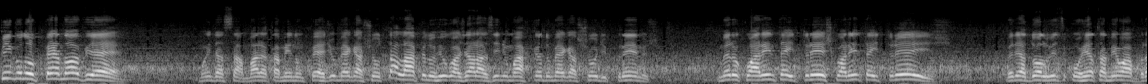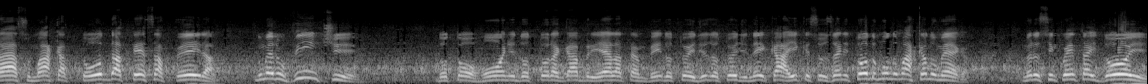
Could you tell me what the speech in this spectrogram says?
Pingo no pé, 9 é. Mãe da Samara também não perde o Mega Show. Tá lá pelo Rio Guajarazinho marcando o Mega Show de prêmios. Número 43, 43. Vereador Luiz Corrêa também um abraço, marca toda terça-feira. Número 20, doutor Rony, doutora Gabriela também, doutor Edil, doutor Ednei, Kaique, Suzane, todo mundo marcando mega. Número 52,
